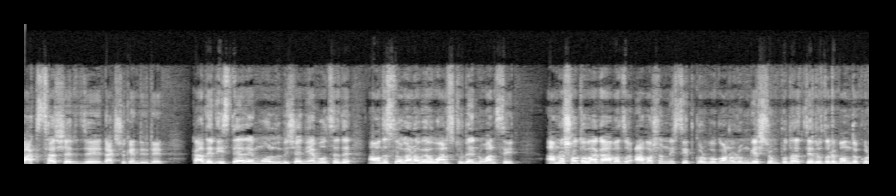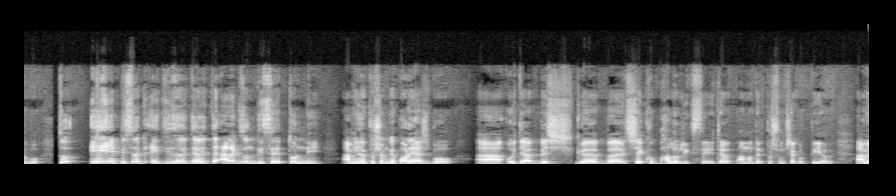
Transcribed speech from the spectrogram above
বাক্সাসের যে ডাকসু ক্যান্ডিডেট কাদের ইস্তেহারের মূল বিষয় নিয়ে বলছে যে, আমাদের স্লোগান হবে ওয়ান স্টুডেন্ট ওয়ান সিট আমরা শতভাগ আবাসন নিশ্চিত করব, গণরুম গেস্ট রুম প্রধান চিরতরে বন্ধ করব। তো এই এপিসোড এটি হইতে হইতে আরেকজন দিছে, তন্নি। আমি ওই প্রসঙ্গে পরে আসব। ওইটা বেশ সে খুব ভালো লিখছে, এটা আমাদের প্রশংসা করতেই হবে। আমি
